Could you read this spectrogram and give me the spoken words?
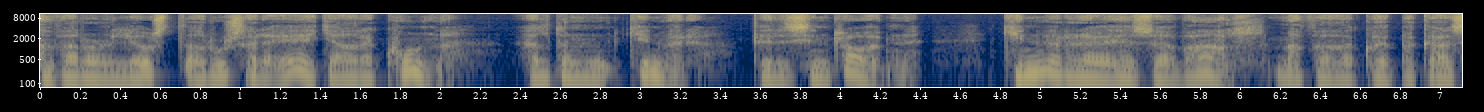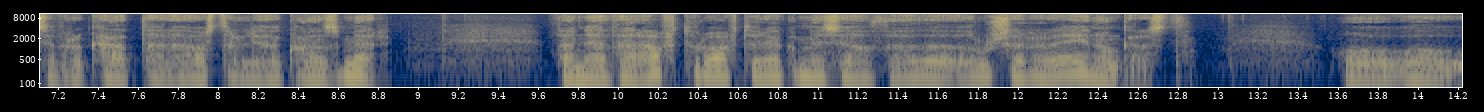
en það eru ljóst að rúsar er ekki aðra kuna heldur en kínverja fyrir sín ráöfni. Kínverja er eins og val með það að kaupa gasi frá Katar eða Ástralja eða hvaðan sem er. Þannig að það er aftur og aftur eitthvað með sig á það að rúsar eru einangrast og, og,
